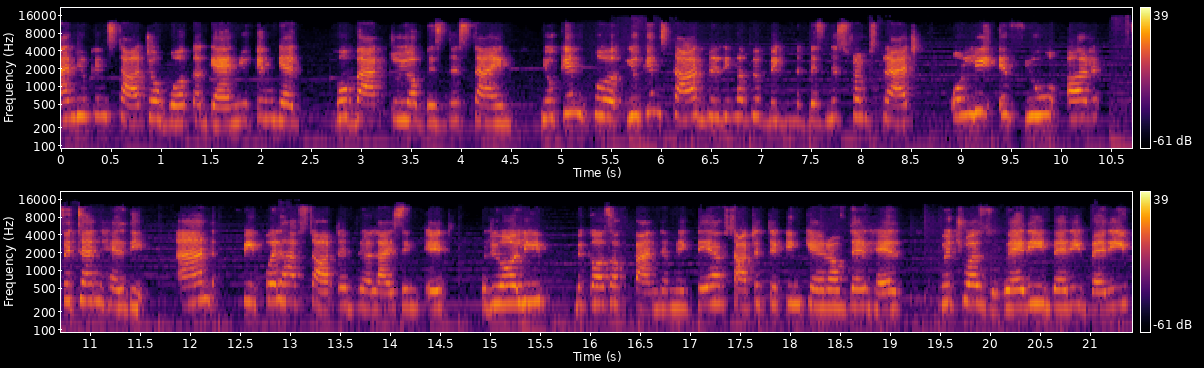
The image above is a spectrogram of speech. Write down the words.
and you can start your work again. You can get go back to your business time. You can put, you can start building up your big business from scratch only if you are fit and healthy. And people have started realizing it really because of pandemic. They have started taking care of their health which was very very very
